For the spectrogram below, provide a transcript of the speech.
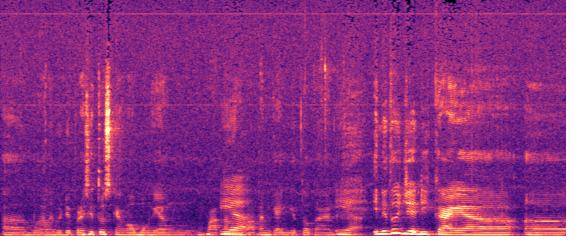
uh, mengalami depresi terus kayak ngomong yang empatan-empatan yeah. kayak gitu kan. Yeah. Ini tuh jadi kayak uh,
